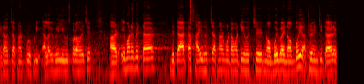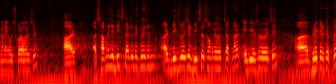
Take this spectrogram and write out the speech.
এটা হচ্ছে আপনার পুরোপুরি অ্যালয় হুইল ইউজ করা হয়েছে। আর এমআরএফের টায়ার যে টায়ারটা সাইজ হচ্ছে আপনার মোটামুটি হচ্ছে নব্বই বাই নব্বই, আঠেরো ইঞ্চি টায়ার এখানে ইউজ করা হয়েছে। আর আর সামনে যে ডিস্কটা আছে, দেখতে পেয়েছেন? আর ডিস্ক রয়েছে, ডিস্কের সঙ্গে হচ্ছে আপনার এবিএসও রয়েছে ব্রেকের ক্ষেত্রে।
